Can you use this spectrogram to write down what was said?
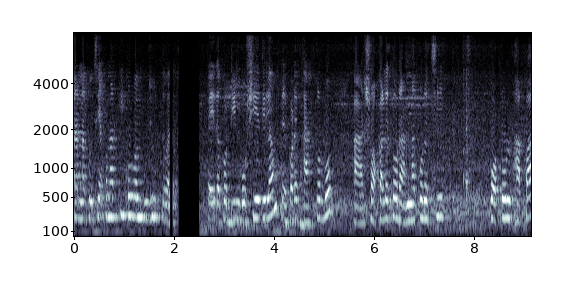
রান্না করছি। এখন আর কি করব আমি বুঝে উঠতে পারছি এই দেখো, ডিম বসিয়ে দিলাম, এরপরে ভাত করব। আর সকালে তো রান্না করেছি পটল ভাপা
